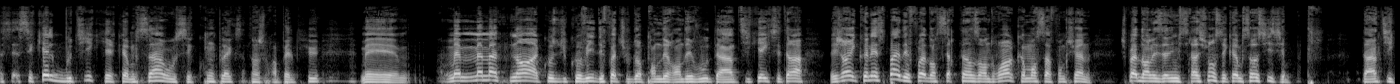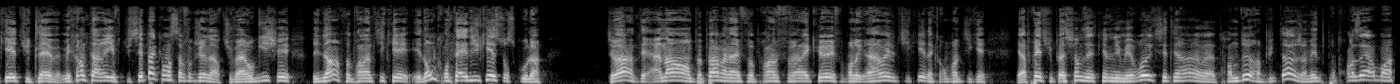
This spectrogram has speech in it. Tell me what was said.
c'est quelle boutique qui est comme ça où c'est complexe? Attends, je me rappelle plus. Mais même, même maintenant, à cause du Covid, des fois tu dois prendre des rendez-vous, t'as un ticket, etc. Les gens ils connaissent pas des fois dans certains endroits comment ça fonctionne. Je sais pas, dans les administrations c'est comme ça aussi. C'est T'as un ticket, tu te lèves. Mais quand t'arrives, tu sais pas comment ça fonctionne. Alors tu vas au guichet, tu dis non, faut prendre un ticket. Et donc on t'a éduqué sur ce coup-là. Tu vois, ah non, on peut pas, maintenant il faut prendre, faut faire la queue, il faut prendre le, ah ouais, le ticket, d'accord, on prend le ticket. Et après, tu patientes, vous êtes quel numéro, etc. Euh, 32, ah putain, j'en ai pour 3 heures, moi.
